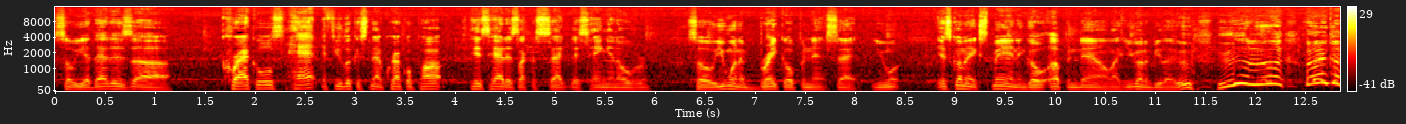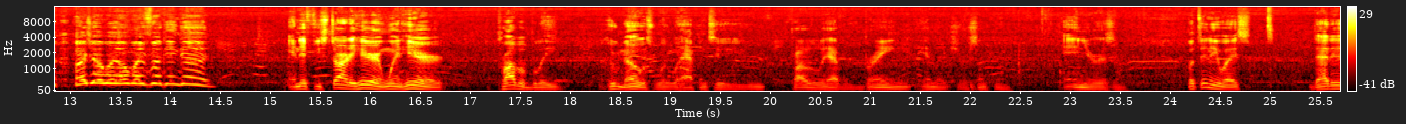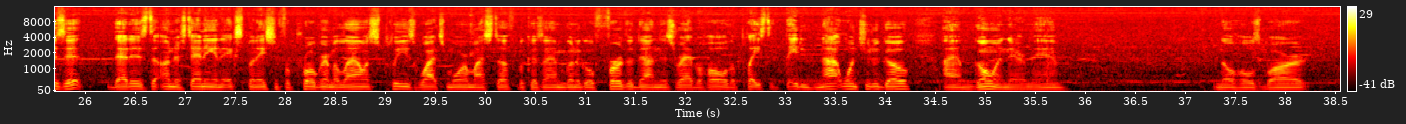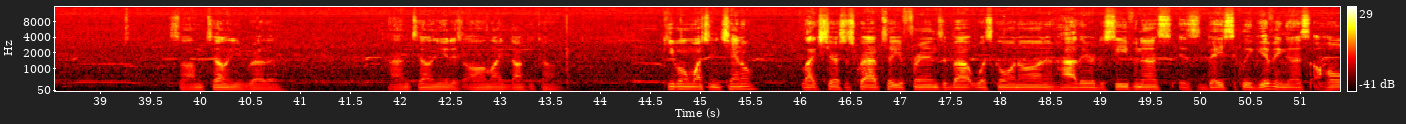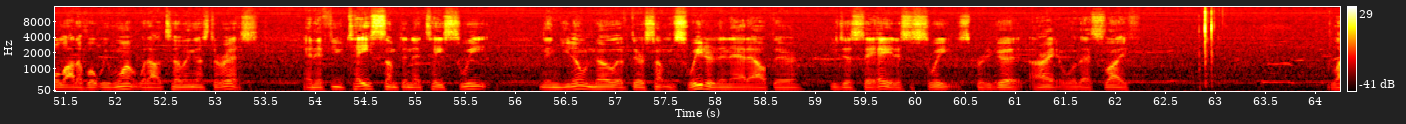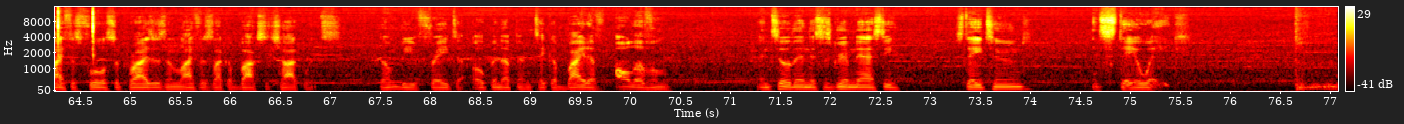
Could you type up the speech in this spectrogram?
So yeah, that is uh Crackle's hat. If you look at Snap Crackle Pop, his hat is like a sack that's hanging over. So you want to break open that sack. You want it's gonna expand and go up and down. Like you're gonna be like, ooh, ooh, got, I got oh my fucking god. And if you started here and went here, probably, who knows what would happen to you? You probably have a brain hemorrhage or something, aneurysm. But anyways, that is it. That is the understanding and explanation for program allowance. Please watch more of my stuff because I am going to go further down this rabbit hole, the place that they do not want you to go. I am going there, man. No holds barred. So I'm telling you, brother. I'm telling you, it is on like Donkey Kong. Keep on watching the channel. Like, share, subscribe, tell your friends about what's going on and how they're deceiving us. Is basically giving us a whole lot of what we want without telling us the rest. And if you taste something that tastes sweet, then you don't know if there's something sweeter than that out there. You just say, hey, this is sweet. It's pretty good. All right, well, that's life. Life is full of surprises, and life is like a box of chocolates. Don't be afraid to open up and take a bite of all of them. Until then, this is Grimnasty. Stay tuned and stay awake. Thank you.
